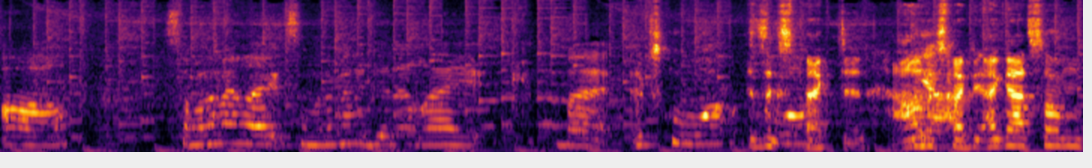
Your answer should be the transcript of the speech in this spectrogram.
all. Some of them I liked, some of them I didn't like, but it's cool. It's cool. expected. I was Yeah. expecting. I got some.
